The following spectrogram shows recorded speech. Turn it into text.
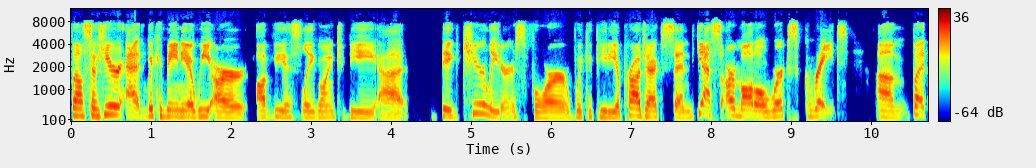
Well, so here at Wikimania, we are obviously going to be uh, big cheerleaders for Wikipedia projects. And yes, our model works great. Um, but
